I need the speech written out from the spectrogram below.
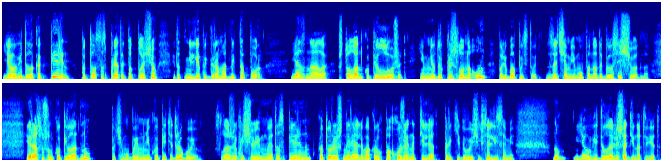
я увидела, как Перин пытался спрятать под плащом этот нелепый громадный топор. Я знала, что Лан купил лошадь, и мне вдруг пришло на ум полюбопытствовать, зачем ему понадобилась еще одна. И раз уж он купил одну, почему бы ему не купить и другую? Сложив еще и Мэтта с Перином, которые шныряли вокруг, похожие на телят, прикидывающихся лисами, ну, я увидела лишь один ответ.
